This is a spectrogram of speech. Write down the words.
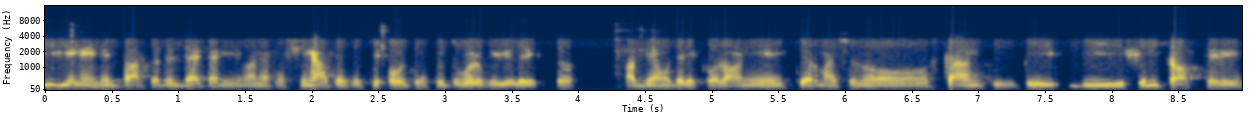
chi viene nel parco del Delta rimane affascinato perché oltre a tutto quello che vi ho detto abbiamo delle colonie che ormai sono stanti qui di fenicotteri.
